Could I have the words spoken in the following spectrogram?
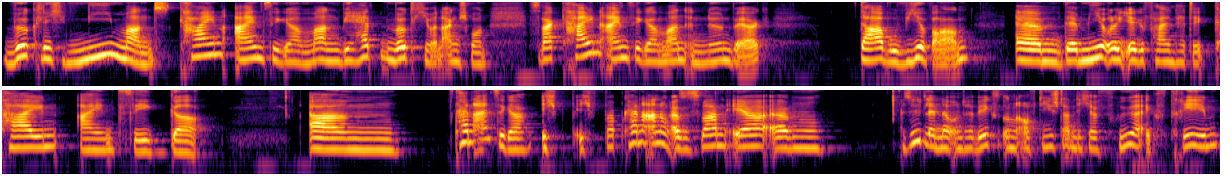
wirklich niemand, kein einziger Mann, wir hätten wirklich jemand angesprochen. Es war kein einziger Mann in Nürnberg, da wo wir waren, ähm, der mir oder ihr gefallen hätte. Kein einziger. Ähm, kein einziger. Ich, ich habe keine Ahnung. Also es waren eher ähm, Südländer unterwegs und auf die stand ich ja früher extrem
